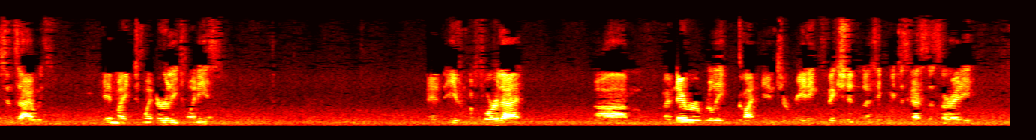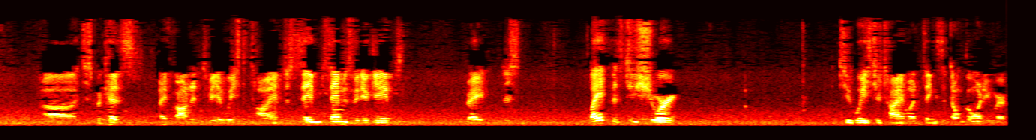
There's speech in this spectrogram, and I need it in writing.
since I was in my tw- early 20s and even before that. Um, I've never really gotten into reading fiction. I think we discussed this already. Uh, just because I found it to be a waste of time. Just same same as video games, right? Just life is too short to waste your time on things that don't go anywhere.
